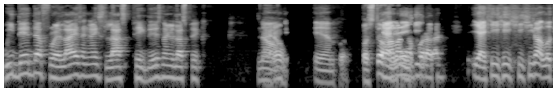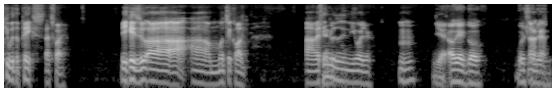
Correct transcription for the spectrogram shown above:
We did that for Elias and I's last pick. This is not your last pick. no, know. yeah, But still, Yeah, how am I he- gonna he- put a left? yeah. He, he he he got lucky with the picks. That's why. Because uh um what's it called? Um, I think it was in the order. Yeah. Okay. Go. Which one? Okay. Is it?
